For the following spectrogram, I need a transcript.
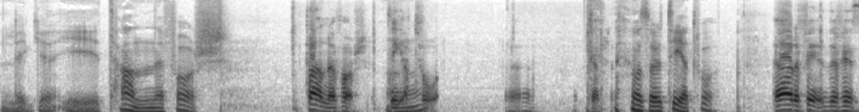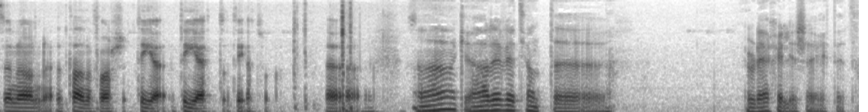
ligger i Tannefors. Tannefors, Mm. T2. Eh, kanske. Vad sa du? T2? Ja, det, fin- det finns ju någon Tannefors T, T1 och T2. Eh, Ah, okej. Ja, det vet jag inte hur det skiljer sig riktigt.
